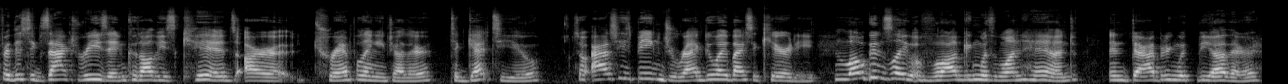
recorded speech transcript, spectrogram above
for this exact reason because all these kids are trampling each other to get to you. So as he's being dragged away by security, Logan's like vlogging with one hand and dabbing with the other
